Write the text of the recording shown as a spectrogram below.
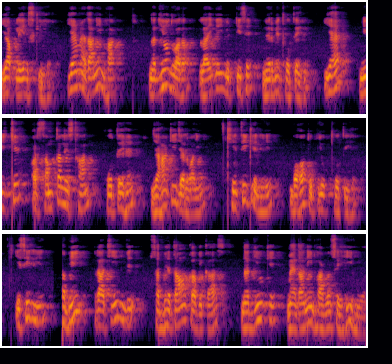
या प्लेन्स की है। यह मैदानी भाग नदियों द्वारा लाई गई मिट्टी से निर्मित होते हैं। यह नीचे और समतल स्थान होते हैं, जहाँ की जलवायु खेती के लिए बहुत उपयुक्त होती है। इसीलिए सभी प्राचीन सभ्यताओं का विकास नदियों के मैदानी भागों से ही हुआ।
